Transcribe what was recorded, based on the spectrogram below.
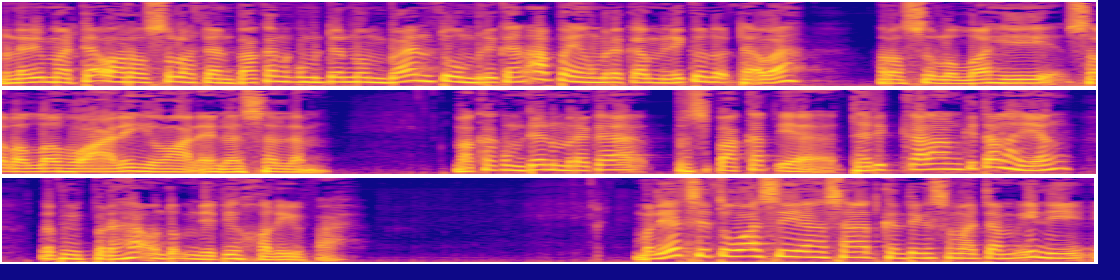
menerima dakwah Rasulullah dan bahkan kemudian membantu memberikan apa yang mereka miliki untuk dakwah Rasulullah Sallallahu Alaihi Wasallam. Maka kemudian mereka bersepakat ya dari kalangan kita lah yang lebih berhak untuk menjadi khalifah. Melihat situasi yang sangat genting semacam ini,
